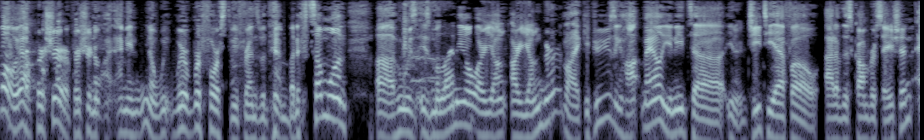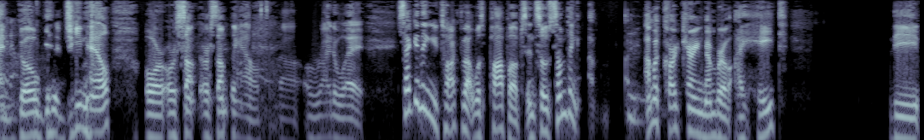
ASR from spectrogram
Oh yeah, for sure, for sure. No, I, I mean, you know, we, are we're, we're forced to be friends with them. But if someone uh, who is, is millennial or young or younger, like if you're using Hotmail, you need to you know GTFO out of this conversation and go get a Gmail or or some or something else uh, right away. Second thing you talked about was pop ups, and so something mm-hmm. I'm a card carrying member of. I hate the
